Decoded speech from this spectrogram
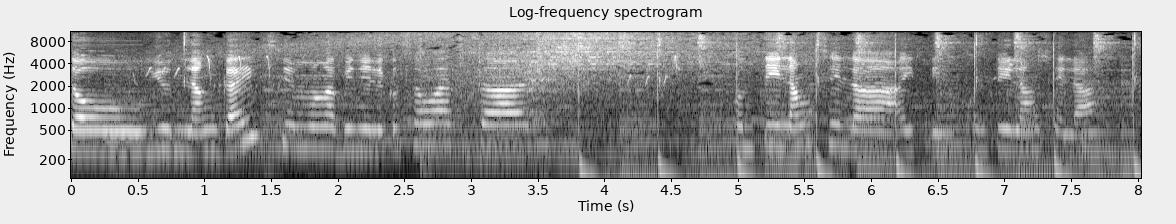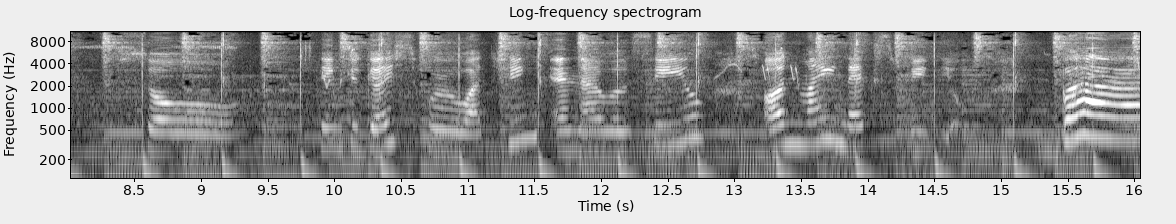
So, yun lang guys, yung mga binili ko sa Watson. Kunti lang sila, I think. Kunti lang sila. So, thank you guys for watching and I will see you on my next video. 拜。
